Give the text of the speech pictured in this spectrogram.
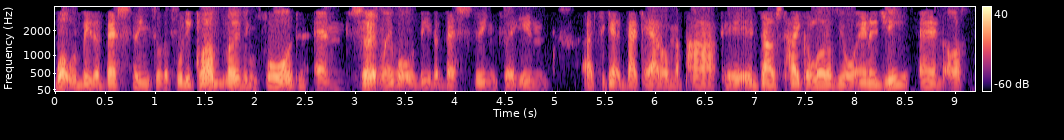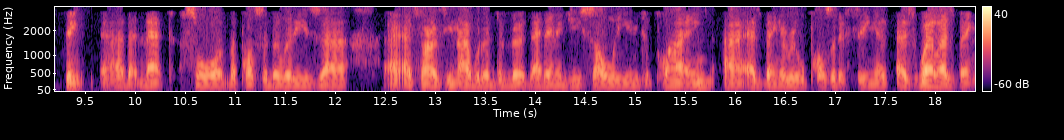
what would be the best thing for the footy club moving forward, and certainly what would be the best thing for him uh, to get back out on the park. It, it does take a lot of your energy, and I think uh, that Matt saw the possibilities. Uh, as far as him able to divert that energy solely into playing uh, as being a real positive thing, as well as being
